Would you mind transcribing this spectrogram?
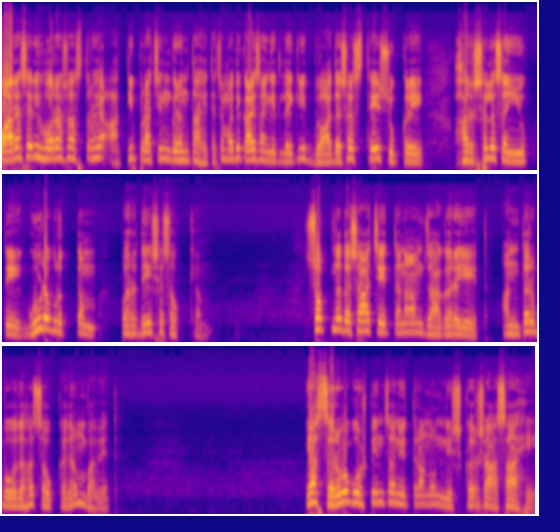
पाराशरी होराशास्त्र हे अतिप्राचीन ग्रंथ आहे. त्याच्यामध्ये काय सांगितलंय की द्वादशस्थे शुक्रे हर्षल संयुक्ते गूढवृत्तम परदेश सौख्यम स्वप्नदशा चेतनाम जागरयेत अंतर्बोध सौख्यदम भवेत. या सर्व गोष्टींचा मित्रांनो निष्कर्ष असा आहे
